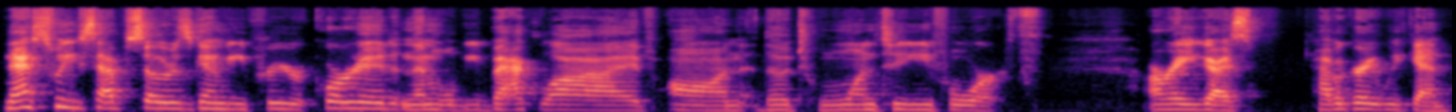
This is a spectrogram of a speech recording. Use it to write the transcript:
next week's episode is going to be pre recorded and then we'll be back live on the 24th. All right, you guys, have a great weekend.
